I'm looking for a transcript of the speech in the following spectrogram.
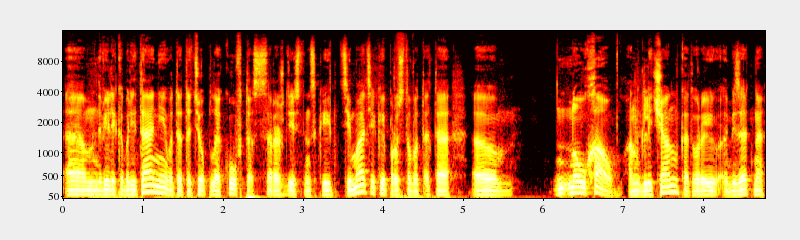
Великобритания. Вот эта теплая кофта с рождественской тематикой. Просто вот это ноу-хау англичан, которые обязательно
